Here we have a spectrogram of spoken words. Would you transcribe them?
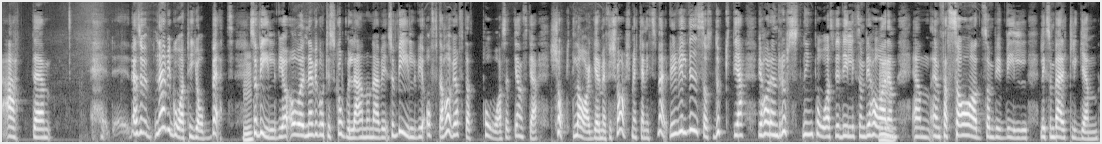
att ehm, Alltså, när vi går till jobbet så vill vi, och när vi går till skolan och när vi, så vill vi ofta, har vi ofta på oss ett ganska tjockt lager med försvarsmekanismer. Vi vill visa oss duktiga, vi har en rustning på oss, vi, vill liksom, vi har en, en, en fasad som vi vill liksom verkligen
